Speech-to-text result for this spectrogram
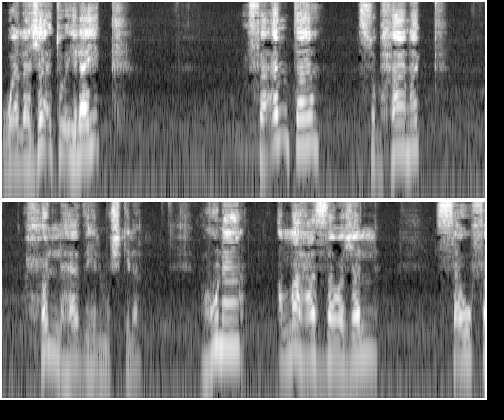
ولجأت إليك فأنت سبحانك حل هذه المشكلة. هنا الله عز وجل سوف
